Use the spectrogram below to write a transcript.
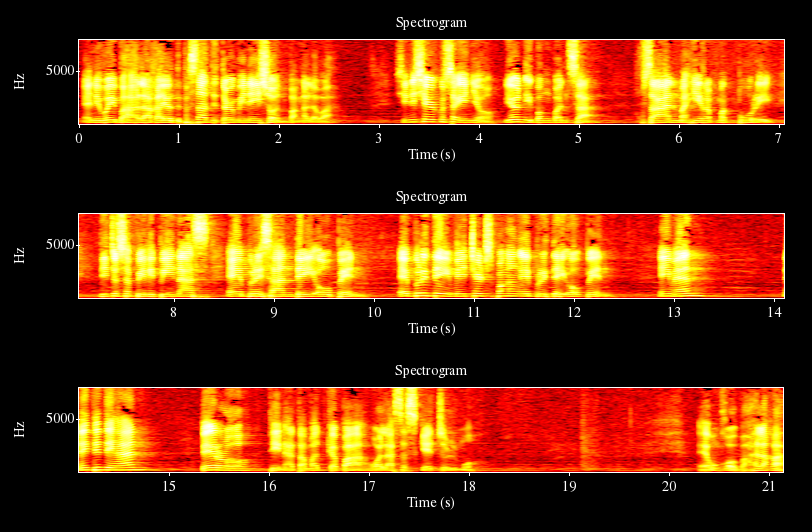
Anyway, bahala kayo. Basta determination, pangalawa. Sinishare ko sa inyo, yon ibang bansa, kung saan mahirap magpuri. Dito sa Pilipinas, every Sunday open. Every day, may church pang ang everyday open. Amen? Naintindihan? Pero, tinatamad ka pa, wala sa schedule mo. Ewan ko, bahala ka.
